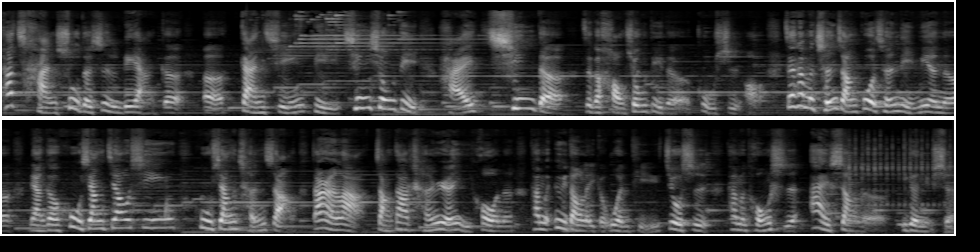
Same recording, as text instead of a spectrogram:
他阐述的是两个呃感情比亲兄弟还亲的这个好兄弟的故事哦。在他们成长过程里面呢，两个互相交心，互相成长。当然啦，长大成人以后呢，他们遇到了一个问题，就是他们同时爱上了一个女生。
